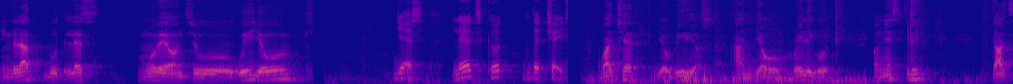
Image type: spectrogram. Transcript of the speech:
I'm glad, but let's move on to we your Yes, let's go to the chase. watched your videos and you're really good. Honestly, that's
